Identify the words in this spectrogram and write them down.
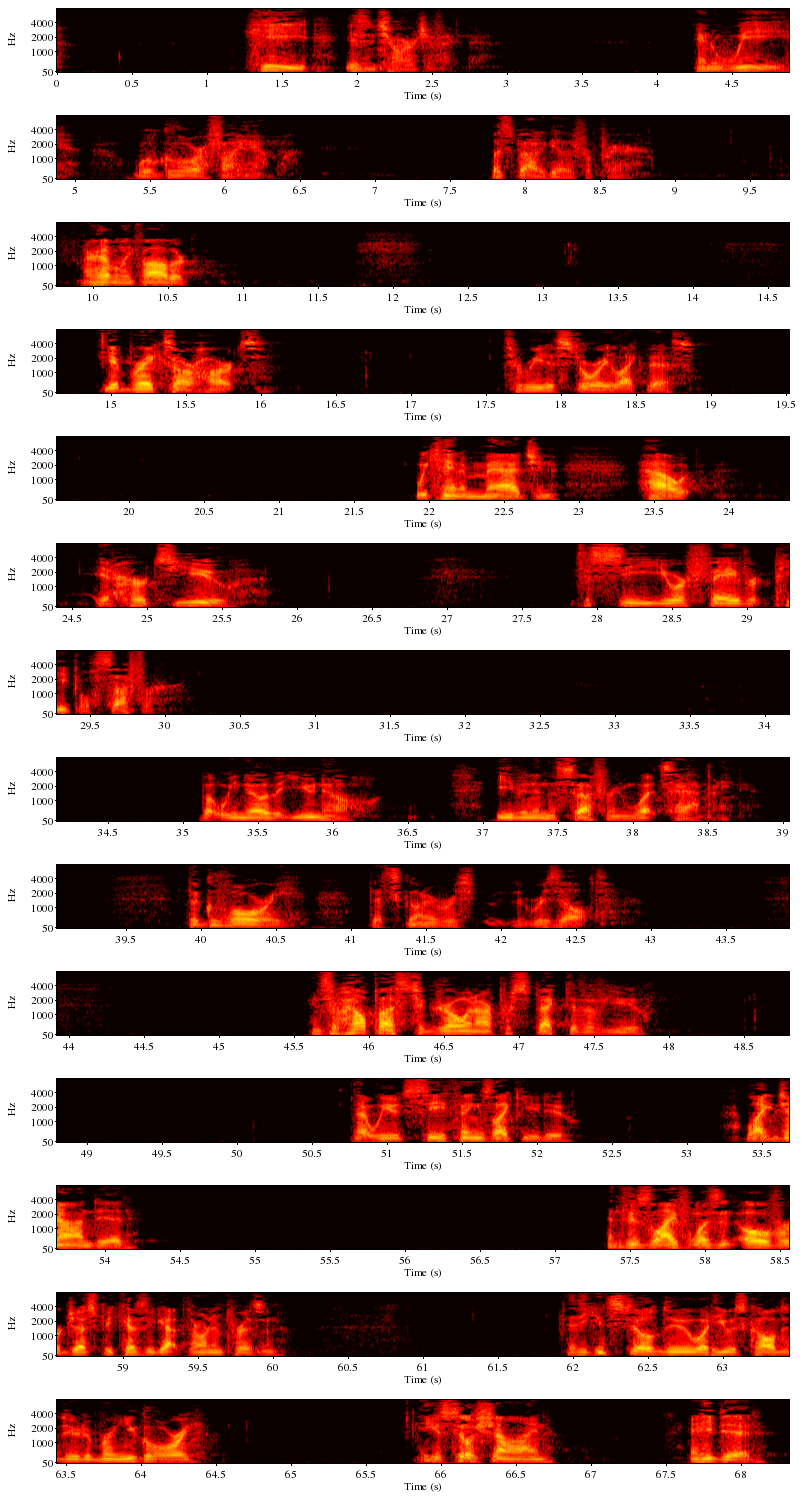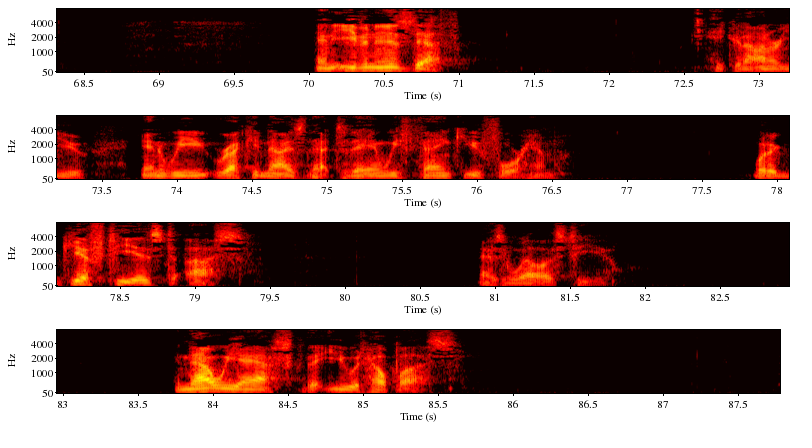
He is in charge of it. And we will glorify him. Let's bow together for prayer. Our Heavenly Father, it breaks our hearts to read a story like this. We can't imagine how it hurts you to see your favorite people suffer. But we know that you know, even in the suffering, what's happening. The glory that's going to res- result. And so help us to grow in our perspective of you. That we would see things like you do, like John did. And his life wasn't over just because he got thrown in prison. That he could still do what he was called to do to bring you glory. He could still shine. And he did. And even in his death, he could honor you. And we recognize that today and we thank you for him. What a gift he is to us as well as to you. And now we ask that you would help us.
